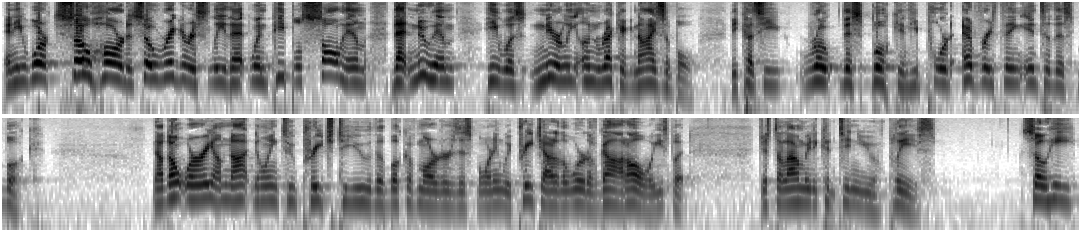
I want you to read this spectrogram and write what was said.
And he worked so hard and so rigorously that when people saw him that knew him, he was nearly unrecognizable because he wrote this book and he poured everything into this book. Now, don't worry, I'm not going to preach to you the book of Martyrs this morning. We preach out of the Word of God always, but just allow me to continue, please. So he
